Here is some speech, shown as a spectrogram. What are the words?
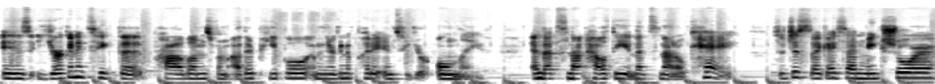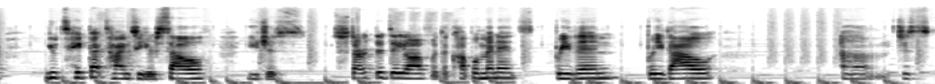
is you're going to take the problems from other people and you're going to put it into your own life. And that's not healthy and that's not okay. So, just like I said, make sure you take that time to yourself. You just start the day off with a couple minutes, breathe in, breathe out. Um, just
